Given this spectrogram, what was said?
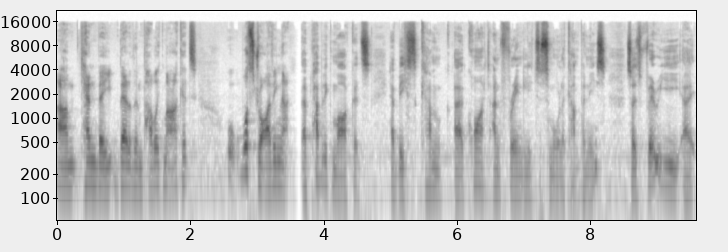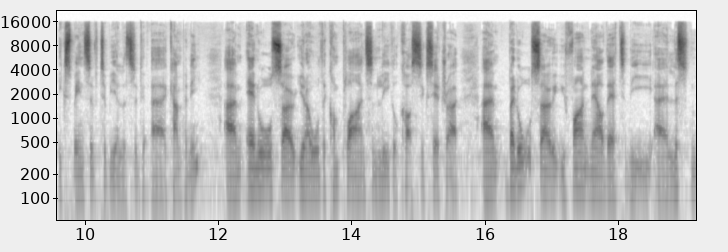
um, can be better than public markets. What's driving that? Uh, public markets have become uh, quite unfriendly to smaller companies. So it's very uh, expensive to be a listed uh, company. Um, and also, you know, all the compliance and legal costs, etc. Um, but also, you find now that the uh, listed,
